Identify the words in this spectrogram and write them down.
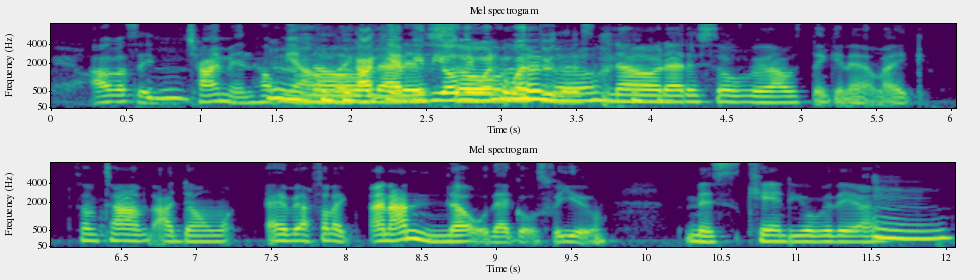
real. I was gonna say, chime in, help me out. No, like I can't be is the only one who went through No. this. No, that is so real. I was thinking that like sometimes I don't. want- I I feel like, and I know that goes for you, Miss Candy over there. Mm.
